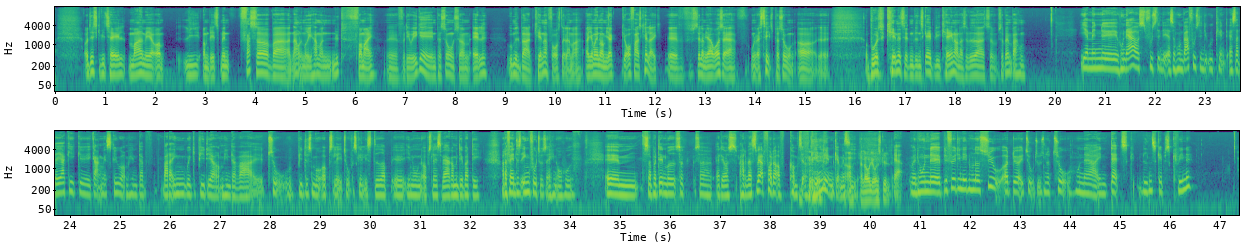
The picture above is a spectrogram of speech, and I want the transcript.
og det skal vi tale meget mere om lige om lidt. Men først så var navnet Marie Hammer nyt for mig, øh, for det er jo ikke en person, som alle umiddelbart kender, forestiller mig. Og jeg må indrømme, jeg gjorde faktisk heller ikke, øh, selvom jeg jo også er universitetsperson og, øh, og burde kende til den videnskabelige kanon osv. Så, videre. så, så hvem var hun? Jamen, øh, hun er også fuldstændig, altså hun var fuldstændig udkendt. Altså, da jeg gik øh, i gang med at skrive om hende, der var der ingen Wikipedia om hende. Der var øh, to bitte små opslag, to forskellige steder øh, i nogle opslagsværker, men det var det. Og der fandtes ingen fotos af hende overhovedet. Øhm, så på den måde, så, så er det også, har det været svært for dig at komme til at kende hende, kan man sige. Ja, lovlig undskyld. Ja, men hun øh, blev født i 1907 og dør i 2002. Hun er en dansk videnskabskvinde,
